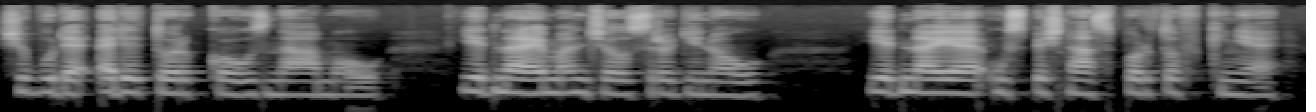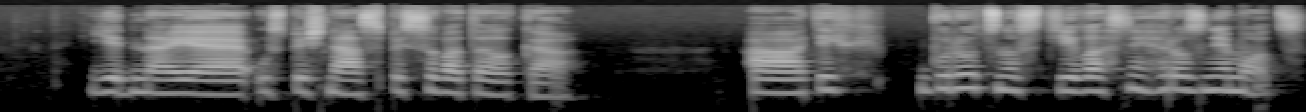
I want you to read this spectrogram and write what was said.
že bude editorkou známou, jedna je manžel s rodinou, jedna je úspěšná sportovkyně, jedna je úspěšná spisovatelka. A těch budoucností vlastně hrozně moc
